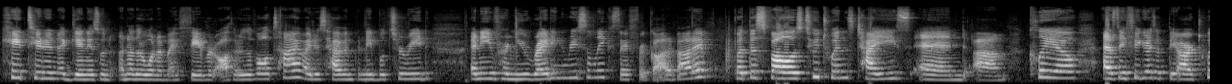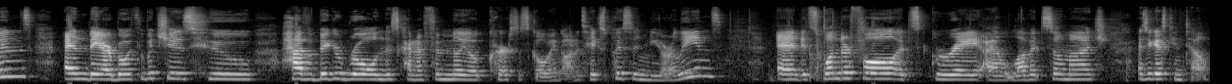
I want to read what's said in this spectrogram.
Cate Tiernan, again, is one, another one of my favorite authors of all time. I just haven't been able to read any of her new writing recently because I forgot about it. But this follows two twins, Thais and um, Clio, as they figure out that they are twins and they are both witches who have a bigger role in this kind of familial curse that's going on. It takes place in New Orleans and it's wonderful, it's great, I love it so much, as you guys can tell.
